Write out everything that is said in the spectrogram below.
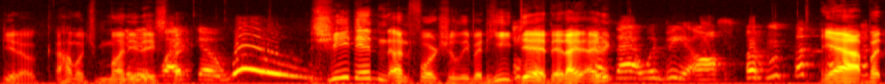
you know how much money they spent. go? She didn't, unfortunately, but he did, and I, I think that would be awesome. yeah, but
